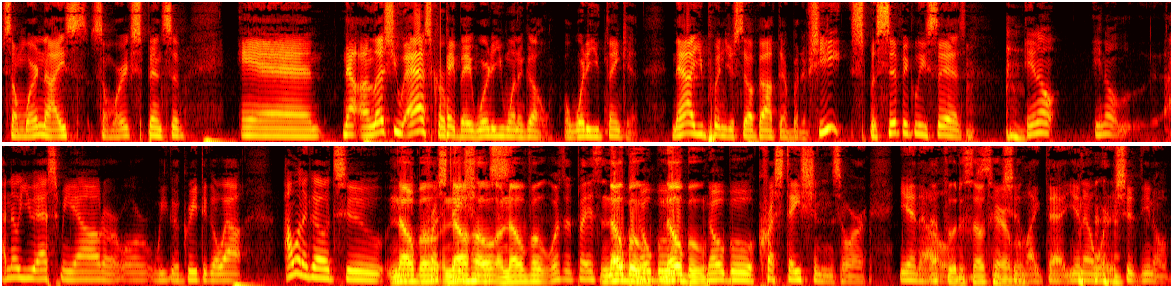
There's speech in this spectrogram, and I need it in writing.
somewhere nice, somewhere expensive. And now, unless you ask her, hey, babe, where do you want to go? Or what are you thinking? Now you're putting yourself out there. But if she specifically says, you know, you know, I know you asked me out or, or we agreed to go out. I want to go to Nobu. Noho, or Novo. What's the place? Nobu, Nobu, Nobu. Nobu, crustaceans, or you know, That food is so terrible. like that. You know, where the shit, you know,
